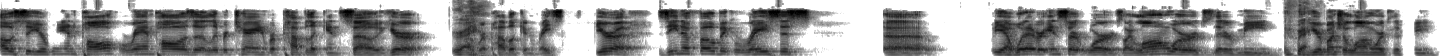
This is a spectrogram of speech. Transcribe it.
oh so you're Rand Paul Rand Paul is a libertarian Republican so you're right. a Republican racist. You're a xenophobic racist. Uh, yeah, whatever. Insert words like long words that are mean. Right. You're a bunch of long words that are mean.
